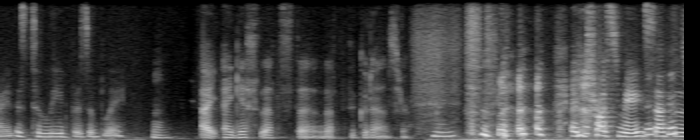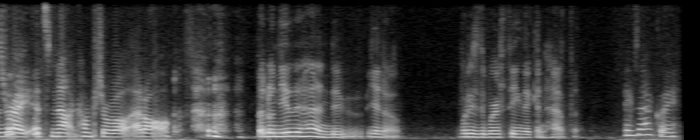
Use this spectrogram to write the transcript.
right? Is to lead visibly. Hmm. I, I guess that's the that's the good answer. And trust me, Seth is right. It's not comfortable at all. But on the other hand, you- you know, what is the worst thing that can happen? Exactly.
